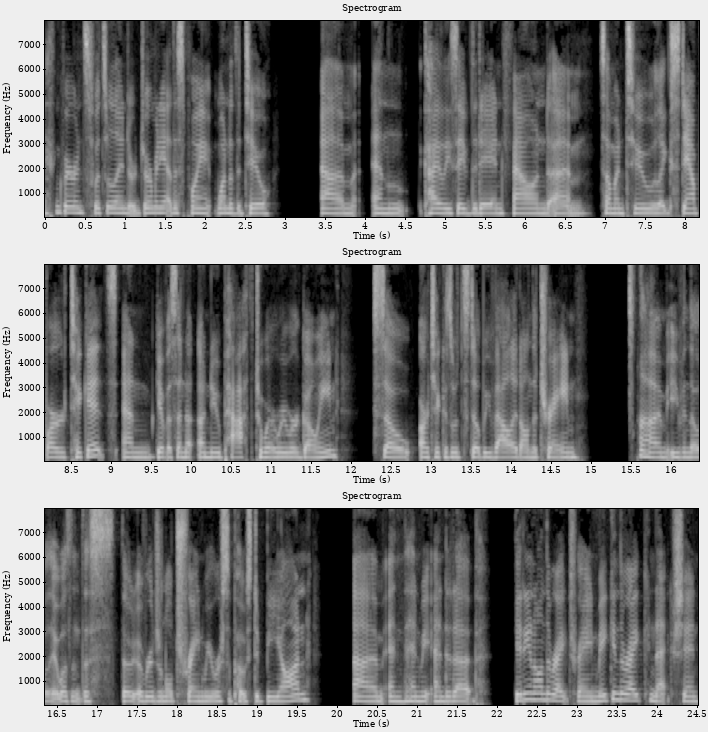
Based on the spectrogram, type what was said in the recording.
I think we were in Switzerland or Germany at this point, one of the two. Um, and Kylie saved the day and found um someone to like stamp our tickets and give us a, a new path to where we were going so our tickets would still be valid on the train, um, even though it wasn't this the original train we were supposed to be on. Um, and then we ended up getting on the right train, making the right connection,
